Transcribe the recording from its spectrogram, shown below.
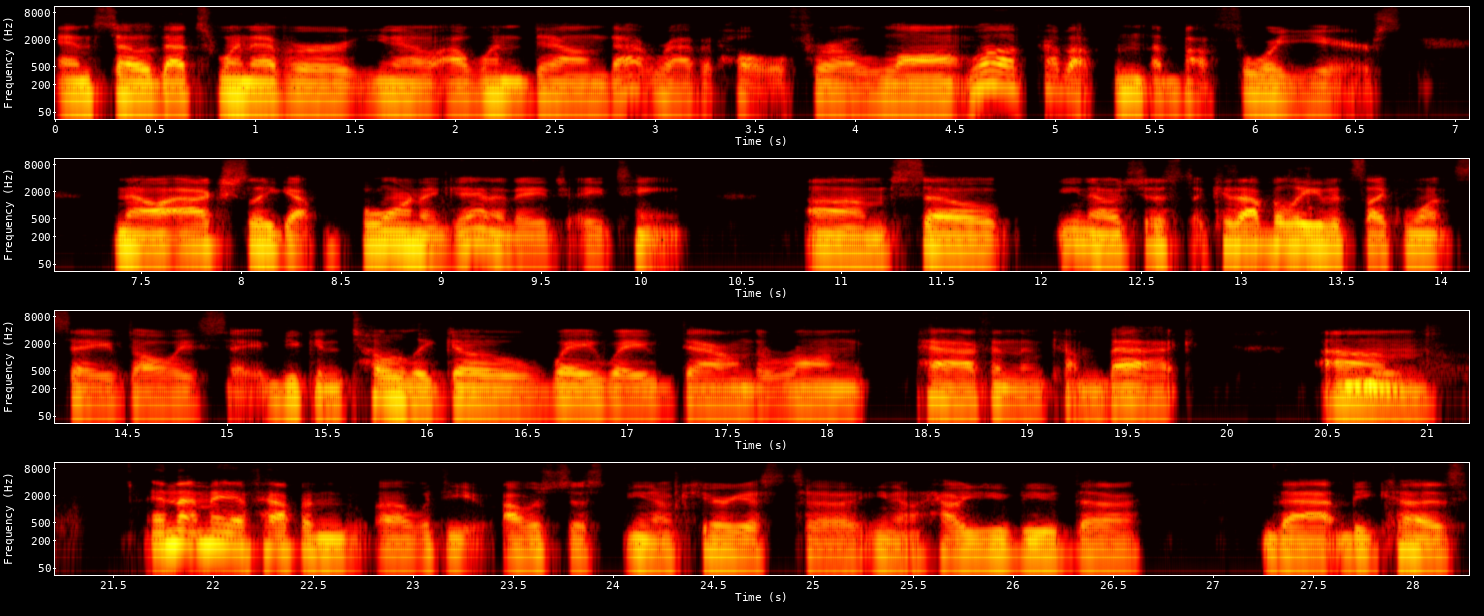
And so that's whenever you know i went down that rabbit hole for a long well probably about, about four years. Now i actually got born again at age 18 um so you know it's just because i believe it's like once saved always saved. You can totally go way way down the wrong path and then come back. Um mm-hmm. And that may have happened uh, with you. I was just you know curious to you know how you viewed the that because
